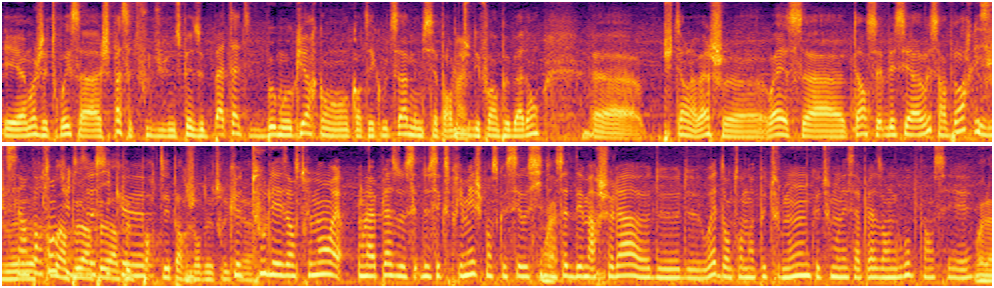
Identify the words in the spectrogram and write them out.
Et euh, moi, j'ai trouvé ça, je sais pas, ça te fout une espèce de patate et de baume au cœur quand, quand t'écoutes ça, même si ça parle de Ouais. trucs des fois un peu badant. Euh, putain, la vache, euh, ouais, ça, putain, c'est mais c'est ouais, c'est un peu rare que je c'est me important un tu peu, dises un peu, aussi un peu porté par ce genre de truc. que euh. tous les instruments ont la place de, s'exprimer. Je pense que c'est aussi Ouais. dans cette démarche-là de, de- ouais, d'entendre un peu tout le monde, que tout le monde ait sa place dans le groupe. Enfin, c'est voilà,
